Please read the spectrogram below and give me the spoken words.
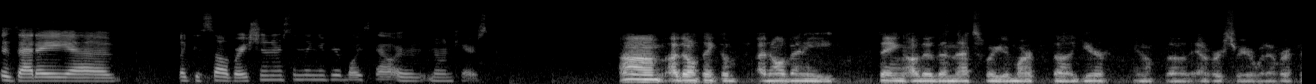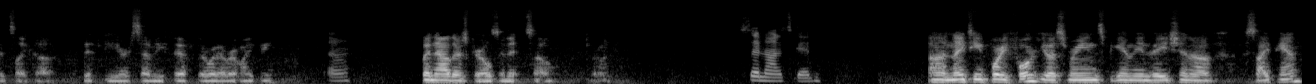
Is that a uh, like a celebration or something if you're a Boy Scout, or no one cares? Um, I don't think of I don't know of anything other than that's where you mark the year, you know, the anniversary or whatever. If it's like a 50 or 75th or whatever it might be. Oh, But now there's girls in it, so. so not as good. Uh, 1944, U.S. Marines began the invasion of Saipan.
